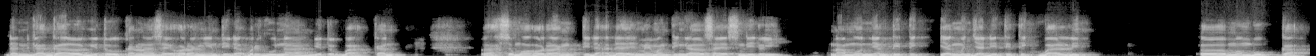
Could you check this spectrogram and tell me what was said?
dan gagal gitu karena saya orang yang tidak berguna gitu. Bahkan lah semua orang tidak ada memang tinggal saya sendiri. Namun yang titik yang menjadi titik balik e, membuka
